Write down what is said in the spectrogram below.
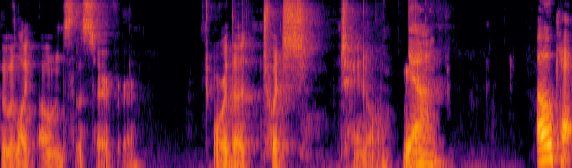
who like owns the server or the Twitch channel. Yeah. Okay.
